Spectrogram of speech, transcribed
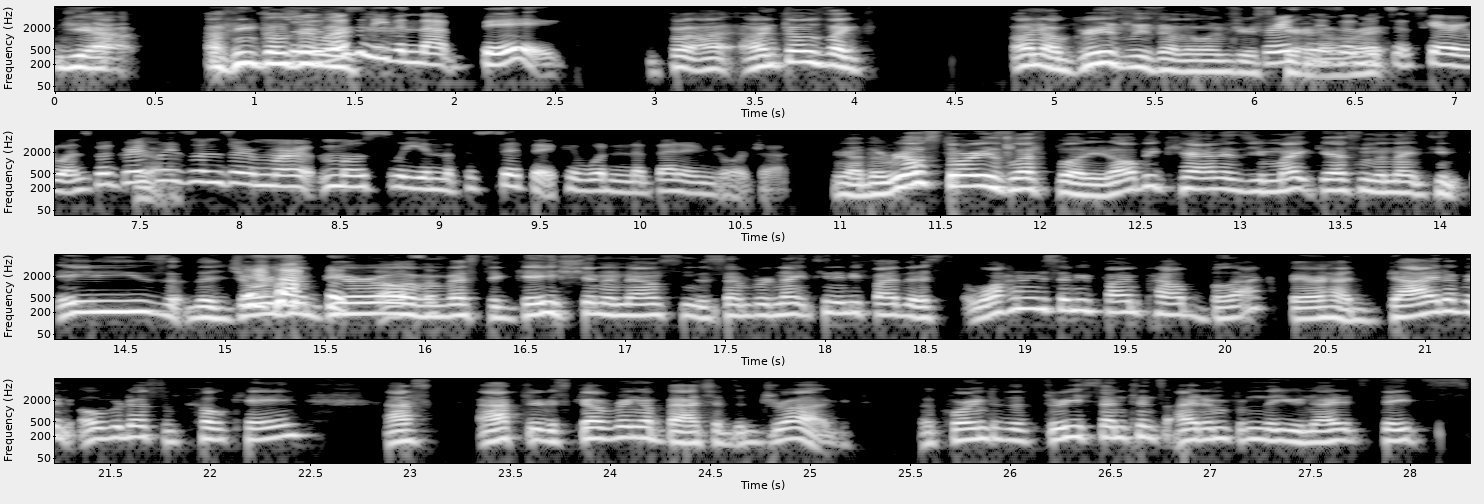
Yeah, I think those So are it like, wasn't even that big. but aren't those like? Oh no, grizzlies are the ones you're scared Grizzlies of, are right? the scary ones, but grizzlies ones are more, mostly in the Pacific. It wouldn't have been in Georgia. Yeah, the real story is less bloody. It all began, as you might guess, in the 1980s. The Georgia Bureau of Investigation announced in December 1985 that a 175 pound black bear had died of an overdose of cocaine as- after discovering a batch of the drug. According to the three sentence item from the United States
